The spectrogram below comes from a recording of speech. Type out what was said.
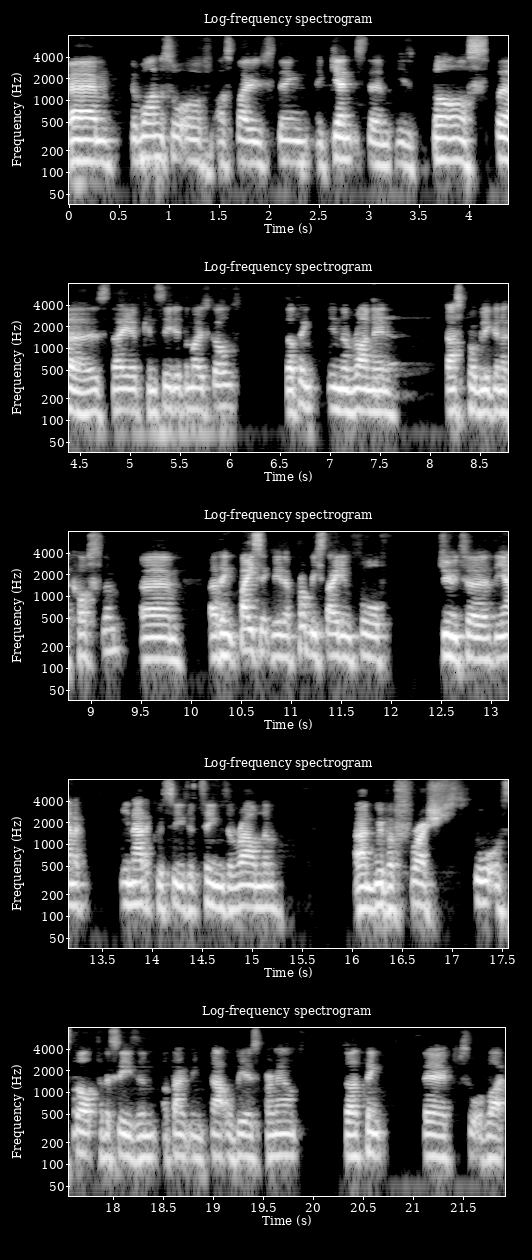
Um, the one sort of, I suppose, thing against them is bar Spurs. They have conceded the most goals. So I think in the run in, that's probably going to cost them. Um, I think basically they've probably stayed in fourth due to the inadequacies of teams around them. And with a fresh sort of start to the season, I don't think that will be as pronounced. So I think their sort of like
